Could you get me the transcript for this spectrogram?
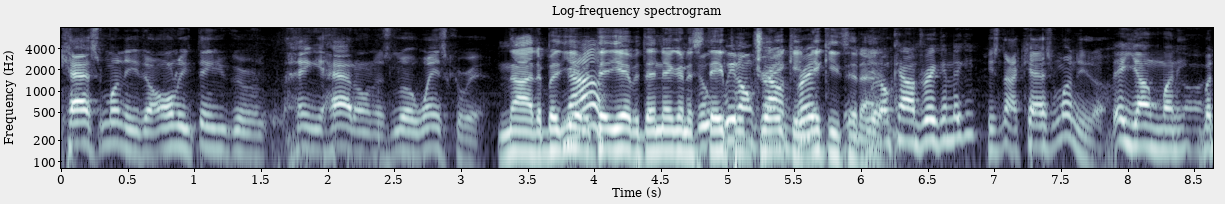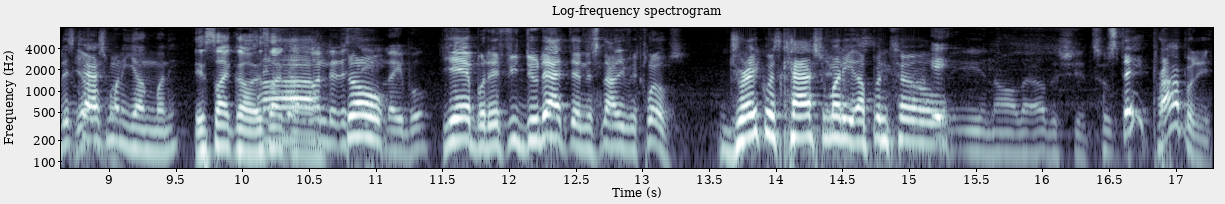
Cash Money, the only thing you can hang your hat on is Lil Wayne's career. Nah, but yeah, No. but they, yeah, but then they're gonna Do- we staple don't Drake and Drake. Nicki to We that. don't count Drake and Nicki. He's not Cash Money though. They're young money, but it's cash money, young money. It's like a, it's like Uh, a. Under the so- same label. Yeah, but if you do that, then it's not even close. Drake was Cash Money up until It- and all that other shit too. State property.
